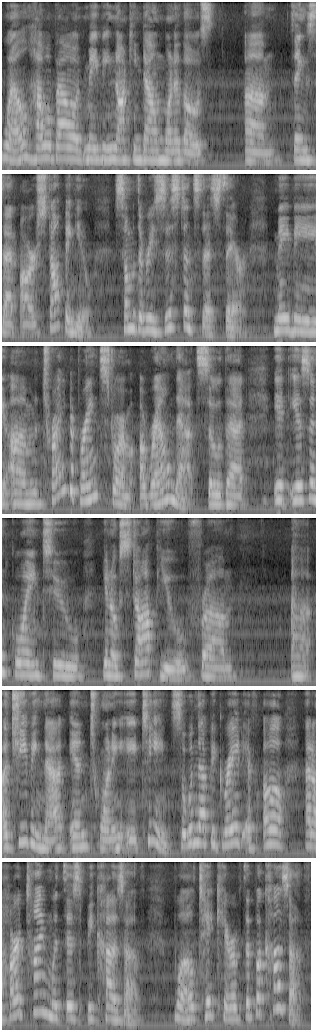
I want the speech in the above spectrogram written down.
Well, how about maybe knocking down one of those um, things that are stopping you? Some of the resistance that's there. Maybe um, trying to brainstorm around that so that it isn't going to, you know, stop you from uh, achieving that in 2018. So wouldn't that be great if, oh, I had a hard time with this because of? Well, take care of the because of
